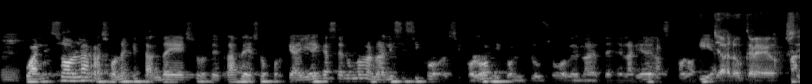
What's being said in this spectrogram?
Mm. ¿Cuáles son las razones que están de eso, detrás de eso? Porque ahí hay que hacer unos análisis psicológicos, incluso desde el área de la psicología. Ya lo creo. Sí,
